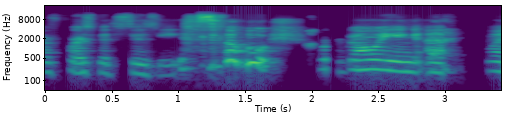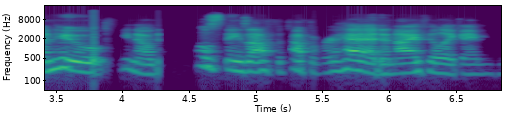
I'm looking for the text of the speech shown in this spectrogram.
of course with susie. So we're going uh, one who you know pulls things off the top of her head and i feel like i'm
